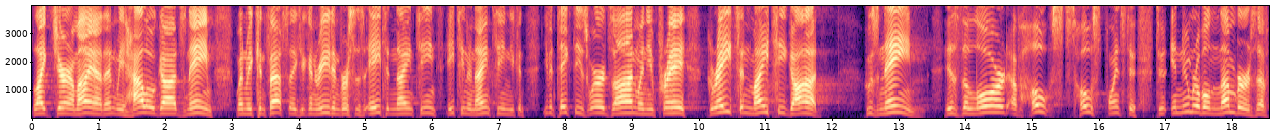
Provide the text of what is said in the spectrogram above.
Like Jeremiah, then we hallow God's name when we confess. Like you can read in verses 8 and 19, 18 and 19. You can even take these words on when you pray, Great and mighty God, whose name is the Lord of hosts. Host points to, to innumerable numbers of,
